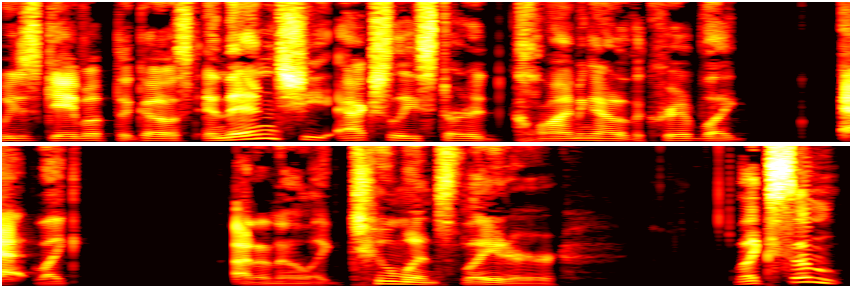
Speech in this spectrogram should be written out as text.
we just gave up the ghost. And then she actually started climbing out of the crib like at like, I don't know, like two months later, like some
